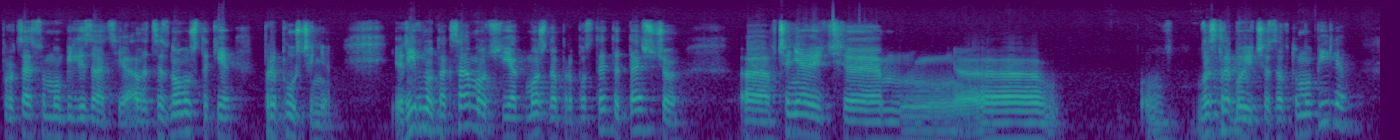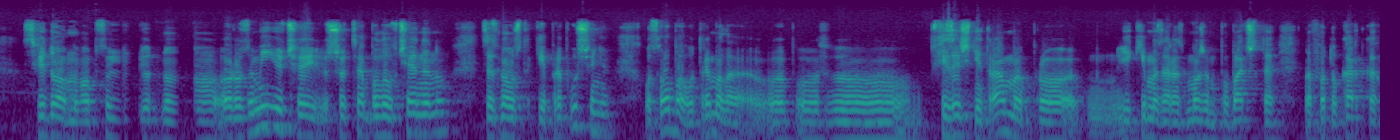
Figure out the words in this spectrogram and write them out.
процесу мобілізації, але це знову ж таки припущення. Рівно так само, як можна припустити те, що е, вчиняють, е, м, е, в- вистрибуючи з автомобіля, свідомо, абсолютно розуміючи, що це було вчинено, це знову ж таки припущення. Особа отримала е, е, фізичні травми, про які ми зараз можемо побачити на фотокартках,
